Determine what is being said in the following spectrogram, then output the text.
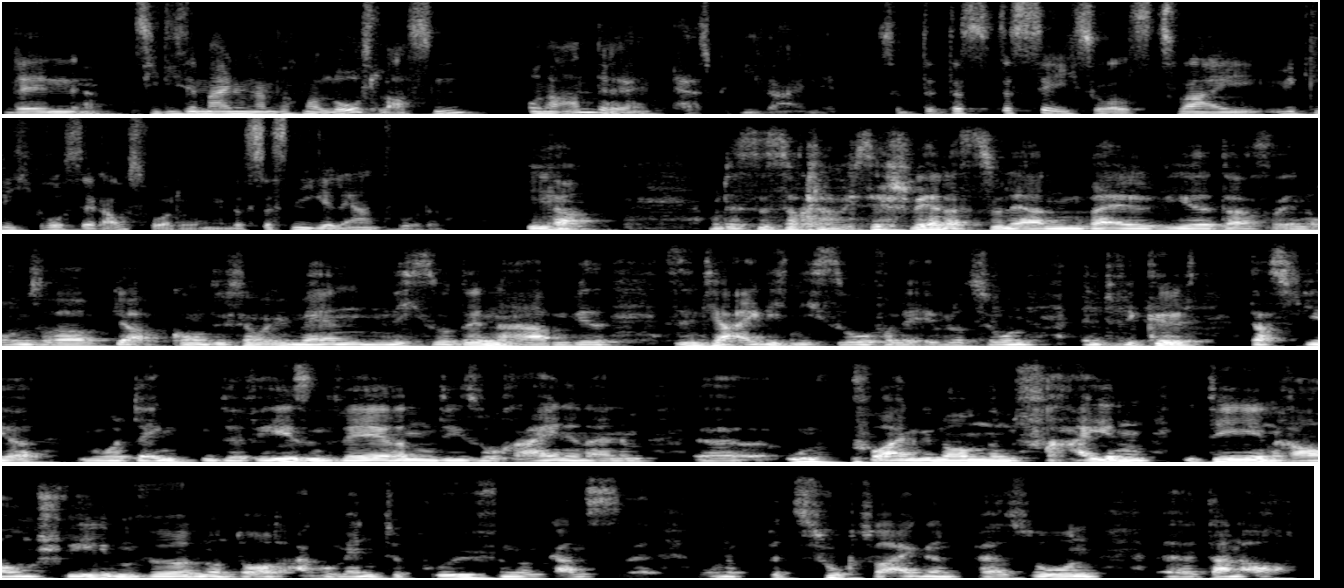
wenn ja. sie diese Meinung einfach mal loslassen und eine andere Perspektive einnehmen. Also das, das sehe ich so als zwei wirklich große Herausforderungen, dass das nie gelernt wurde. Ja, und es ist doch, glaube ich, sehr schwer, das zu lernen, weil wir das in unserer ja, Condition humaine nicht so drin haben. Wir sind ja eigentlich nicht so von der Evolution entwickelt, dass wir nur denkende Wesen wären, die so rein in einem äh, unvoreingenommenen, freien Ideenraum schweben würden und dort Argumente prüfen und ganz äh, ohne Bezug zur eigenen Person äh, dann auch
